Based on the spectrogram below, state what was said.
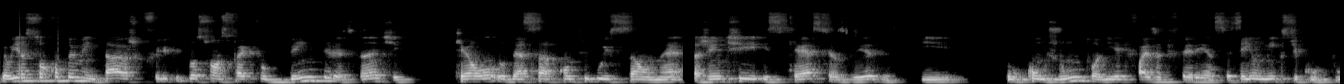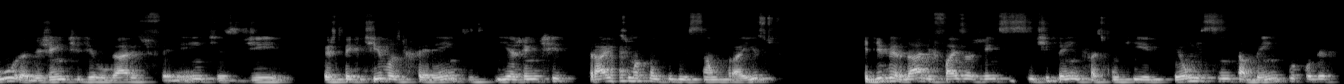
Eu ia só complementar, acho que o Felipe trouxe um aspecto bem interessante, que é o dessa contribuição, né? A gente esquece, às vezes, que o conjunto ali é que faz a diferença. Tem um mix de cultura, de gente de lugares diferentes, de perspectivas diferentes, e a gente traz uma contribuição para isso que de verdade faz a gente se sentir bem, faz com que eu me sinta bem por poder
